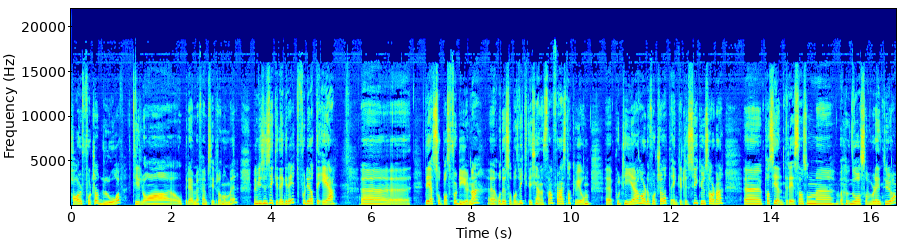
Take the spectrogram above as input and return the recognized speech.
har fortsatt lov til å operere med femsifra nummer, men vi syns ikke det er greit, fordi at det er det er såpass fordyrende, og det er såpass viktige tjenester. For her snakker vi om politiet har det fortsatt, enkelte sykehus har det. Pasientreiser, som nå også ble intervjua,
